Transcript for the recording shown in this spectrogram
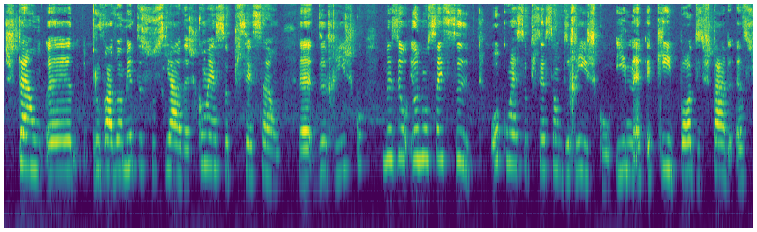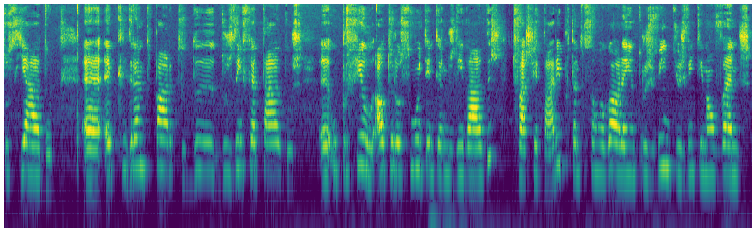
estão uh, provavelmente associadas com essa percepção uh, de risco, mas eu, eu não sei se, ou com essa percepção de risco, e aqui pode estar associado a que grande parte de, dos infectados o perfil alterou-se muito em termos de idades, de faixa etária, e portanto são agora entre os 20 e os 29 anos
